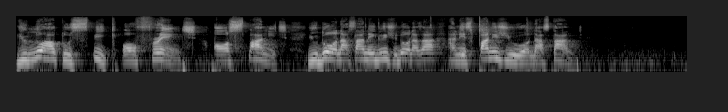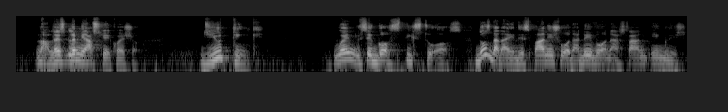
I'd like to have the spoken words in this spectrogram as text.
you know how to speak, or French, or Spanish. You don't understand English, you don't understand, and in Spanish you understand. Now let's let me ask you a question. Do you think when you say God speaks to us, those that are in the Spanish world that don't even understand English,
